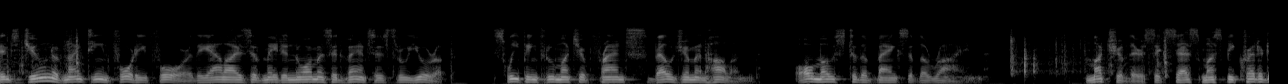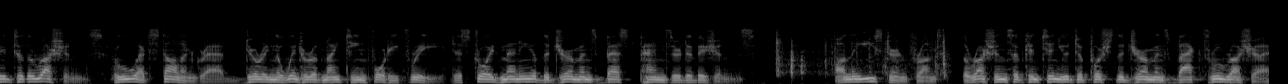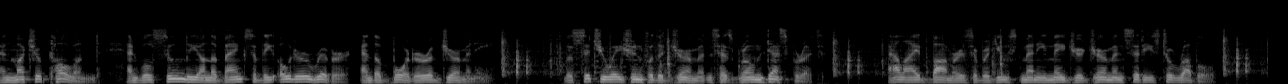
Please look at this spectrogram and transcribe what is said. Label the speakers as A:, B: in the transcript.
A: Since June of 1944, the Allies have made enormous advances through Europe, sweeping through much of France, Belgium, and Holland, almost to the banks of the Rhine. Much of their success must be credited to the Russians, who, at Stalingrad, during the winter of 1943, destroyed many of the Germans' best panzer divisions. On the Eastern Front, the Russians have continued to push the Germans back through Russia and much of Poland, and will soon be on the banks of the Oder River and the border of Germany. The situation for the Germans has grown desperate. Allied bombers have reduced many major German cities to rubble.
